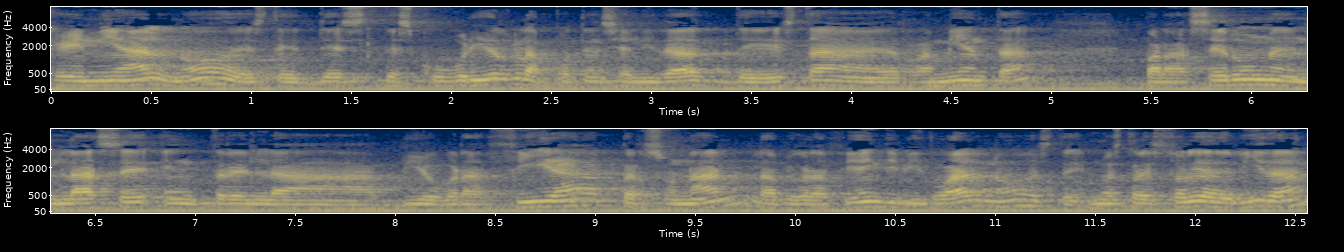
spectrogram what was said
genial, ¿no? Este, descubrir la potencialidad de esta herramienta para hacer un enlace entre la biografía personal, la biografía individual, ¿no? Este, nuestra historia de vida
